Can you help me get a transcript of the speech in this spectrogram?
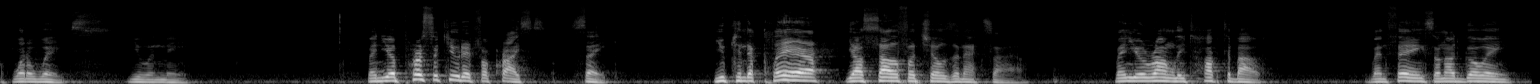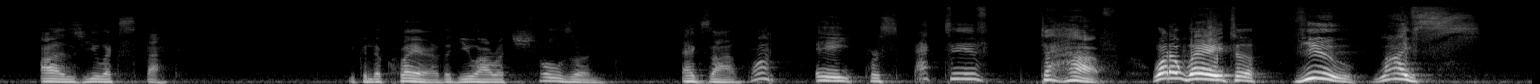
of what awaits you and me. When you're persecuted for Christ's sake, you can declare yourself a chosen exile. When you're wrongly talked about, when things are not going as you expect, you can declare that you are a chosen exile. What a perspective to have. What a way to view life's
